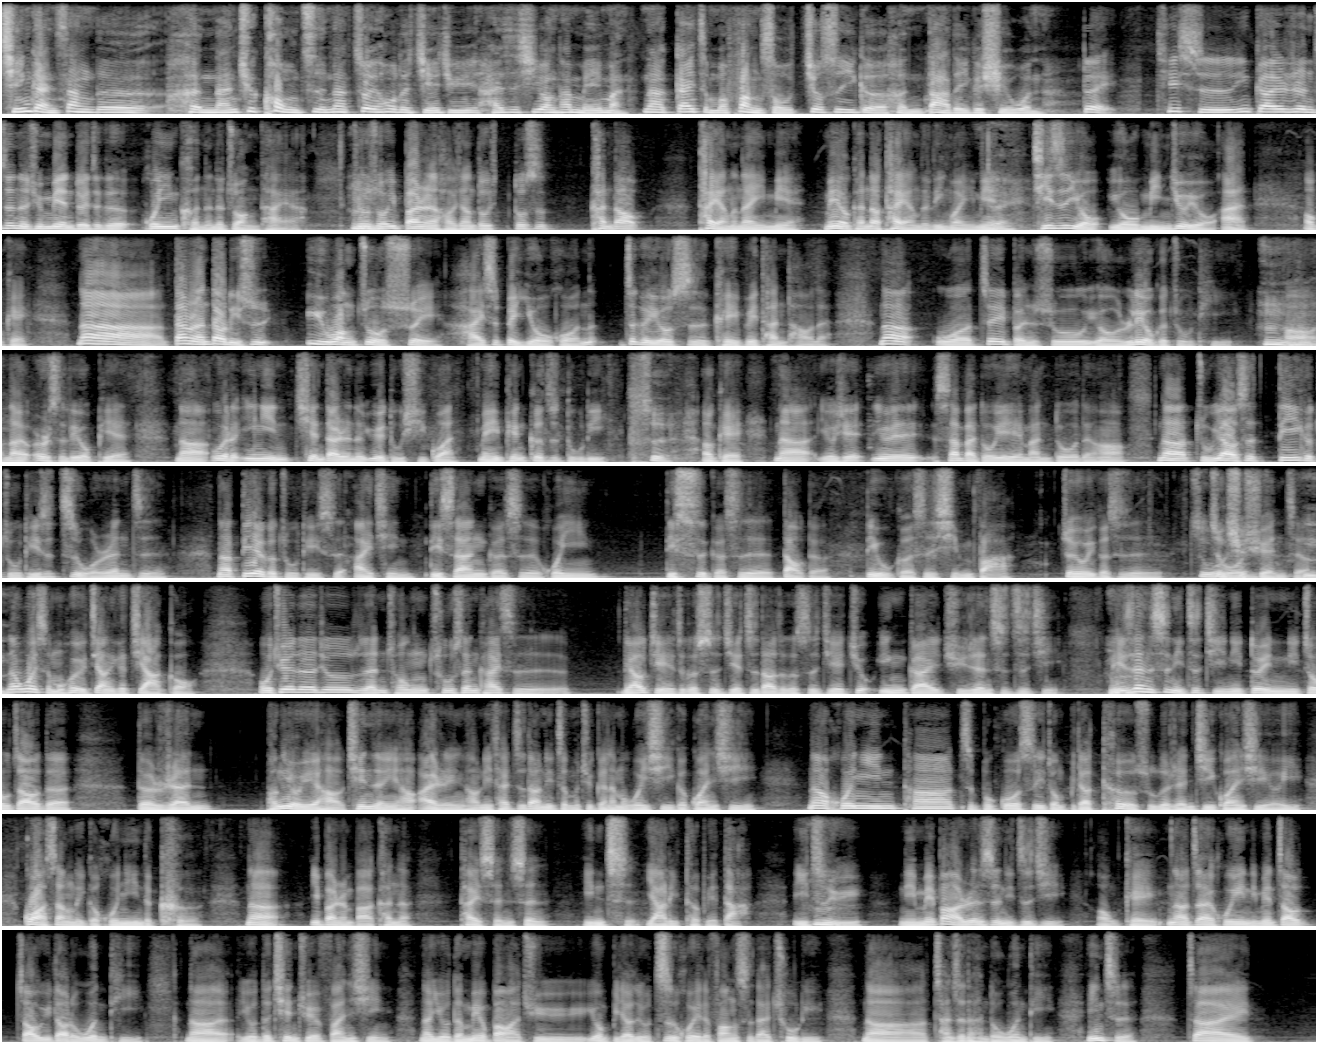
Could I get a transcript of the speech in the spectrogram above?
情感上的很难去控制，那最后的结局还是希望他美满。那该怎么放手，就是一个很大的一个学问了。对，其实应该认真的去面对这个婚姻可能的状态啊。就是说，一般人好像都都是看到。太阳的那一面没有看到太阳的另外一面，其实有有明就有暗。OK，那当然到底是欲望作祟还是被诱惑？那这个又是可以被探讨的。那我这本书有六个主题，哦，那有二十六篇。那为了应应现代人的阅读习惯，每一篇各自独立。是 OK，那有些因为三百多页也蛮多的哈。那主要是第一个主题是自我认知，那第二个主题是爱情，第三个是婚姻。第四个是道德，第五个是刑罚，最后一个是自我选择。那为什么会有这样一个架构？我觉得，就是人从出生开始了解这个世界，知道这个世界，就应该去认识自己。你认识你自己，你对你周遭的的人、朋友也好、亲人也好、爱人也好，你才知道你怎么去跟他们维系一个关系。那婚姻它只不过是一种比较特殊的人际关系而已，挂上了一个婚姻的壳。那一般人把它看得太神圣。因此压力特别大，以至于你没办法认识你自己。OK，那在婚姻里面遭遭遇到的问题，那有的欠缺反省，那有的没有办法去用比较有智慧的方式来处理，那产生了很多问题。因此，在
